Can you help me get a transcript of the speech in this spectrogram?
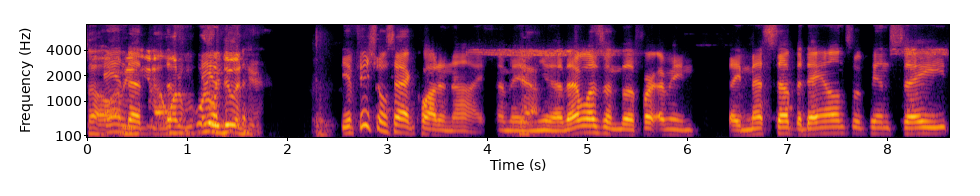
So and, I mean, uh, you know, the, what, what the, are we doing here? The officials had quite a night. I mean, yeah. you know, that wasn't the first. I mean, they messed up the downs with Penn State.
